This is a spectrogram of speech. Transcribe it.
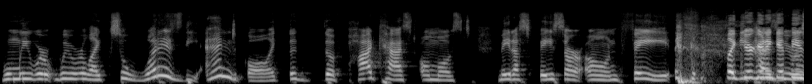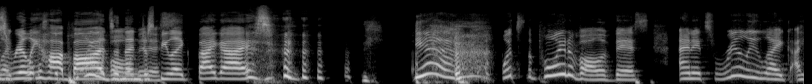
when we were we were like so what is the end goal? Like the the podcast almost made us face our own fate. Like you're gonna get we these like, really hot bods and then just be like, bye guys. yeah. What's the point of all of this? And it's really like i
